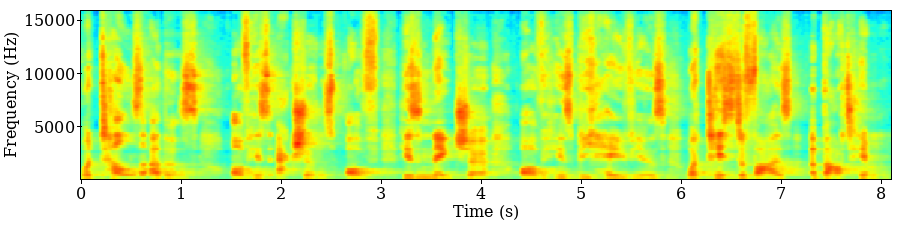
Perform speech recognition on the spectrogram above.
What tells others of His actions, of His nature, of His behaviors? What testifies about Him,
